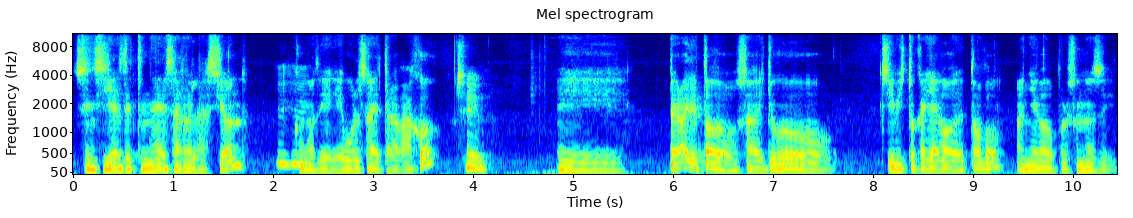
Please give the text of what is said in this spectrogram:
sencillas de tener esa relación, como de bolsa de trabajo. Sí. Eh, pero hay de todo. O sea, yo sí he visto que ha llegado de todo. Han llegado personas de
